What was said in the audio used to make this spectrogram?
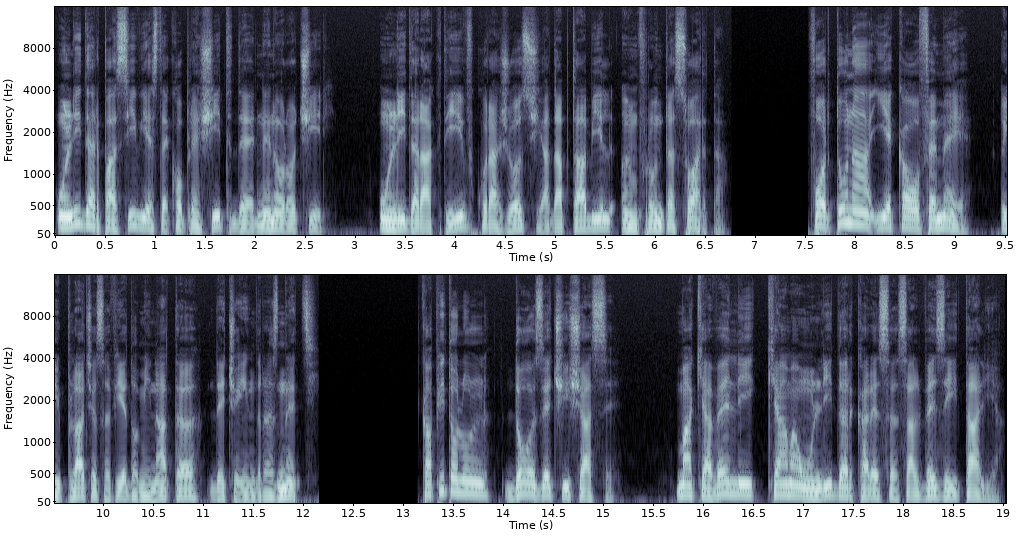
Un lider pasiv este copleșit de nenorociri. Un lider activ, curajos și adaptabil înfruntă soarta. Fortuna e ca o femeie, îi place să fie dominată de cei îndrăzneți. Capitolul 26. Machiavelli cheamă un lider care să salveze Italia.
